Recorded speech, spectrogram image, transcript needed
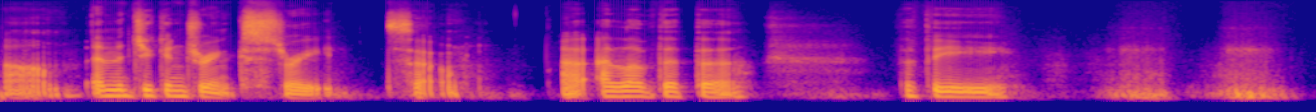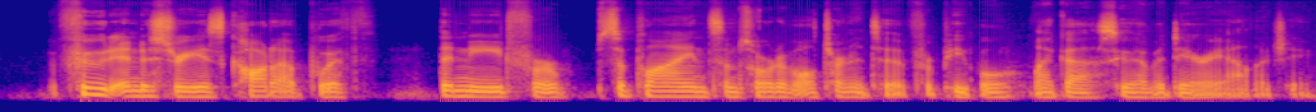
um, and that you can drink straight. So I, I love that the that the food industry has caught up with the need for supplying some sort of alternative for people like us who have a dairy allergy.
